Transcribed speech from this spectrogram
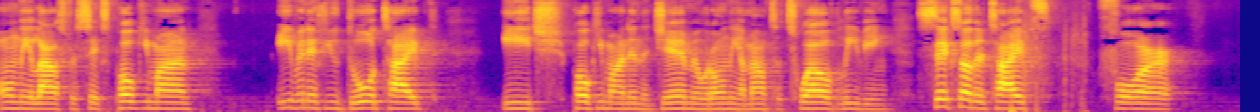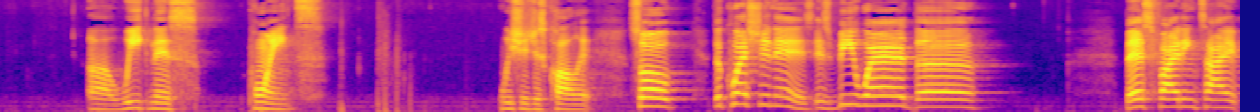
only allows for six Pokemon. Even if you dual typed each Pokemon in the gym, it would only amount to 12, leaving six other types for uh, weakness points. We should just call it. So the question is Is Bewear the best fighting type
